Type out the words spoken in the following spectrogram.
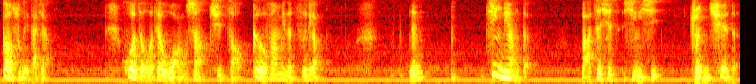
告诉给大家，或者我在网上去找各方面的资料，能尽量的把这些信息准确的、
